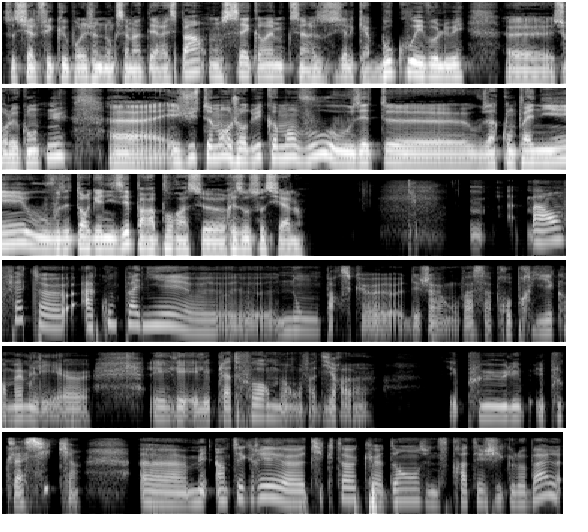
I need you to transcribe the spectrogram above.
social fait que pour les jeunes, donc ça m'intéresse pas. On sait quand même que c'est un réseau social qui a beaucoup évolué euh, sur le contenu. Et justement, aujourd'hui, comment vous vous êtes vous accompagnez ou vous êtes organisé par rapport à ce réseau social? Bah, en fait, accompagner, non, parce que déjà on va s'approprier quand même les, les les plateformes, on va dire, les plus les plus classiques. mais intégrer, TikTok dans une stratégie globale,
